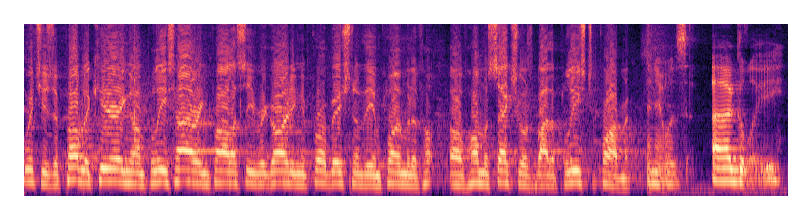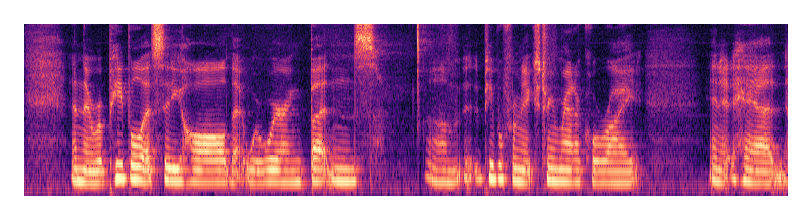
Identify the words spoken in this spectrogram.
which is a public hearing on police hiring policy regarding the prohibition of the employment of, of homosexuals by the police department. And it was ugly. And there were people at City Hall that were wearing buttons, um, people from the extreme radical right. And it had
